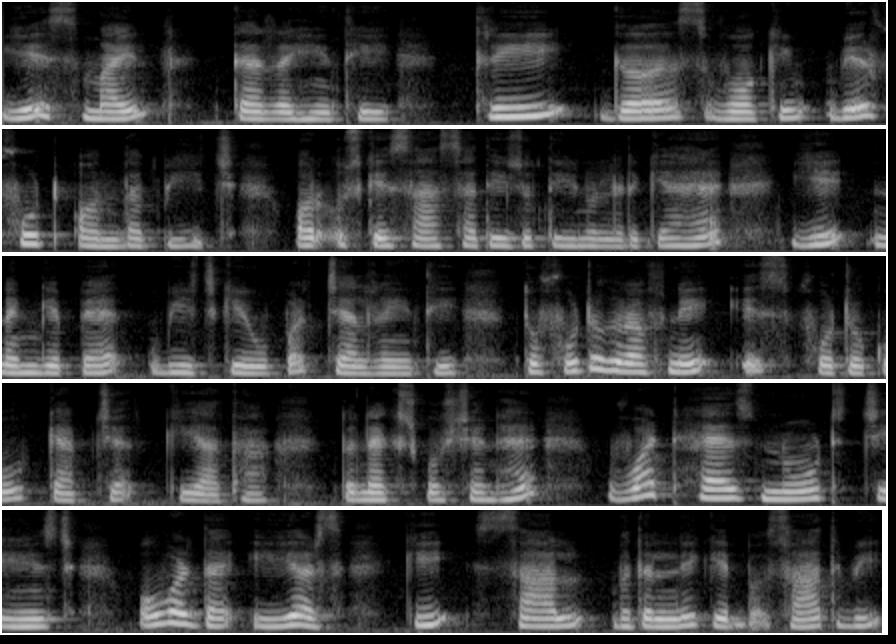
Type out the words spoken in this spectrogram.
ये स्माइल कर रही थी। Three girls walking barefoot on the beach और उसके साथ साथ ये जो तीनों लड़कियाँ हैं, ये नंगे पैर बीच के ऊपर चल रही थी। तो फोटोग्राफ ने इस फ़ोटो को कैप्चर किया था। तो नेक्स्ट क्वेश्चन है what has not changed over the years कि साल बदलने के साथ भी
